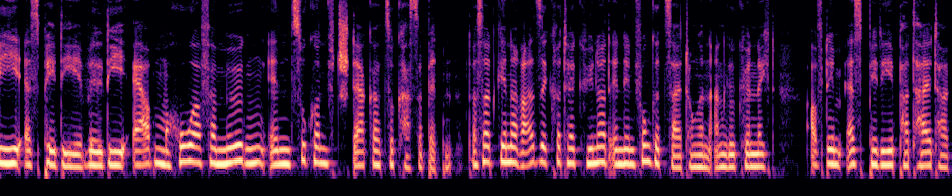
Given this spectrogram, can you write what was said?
Die SPD will die Erben hoher Vermögen in Zukunft stärker zur Kasse bitten. Das hat Generalsekretär Kühnert in den Funke-Zeitungen angekündigt. Auf dem SPD-Parteitag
